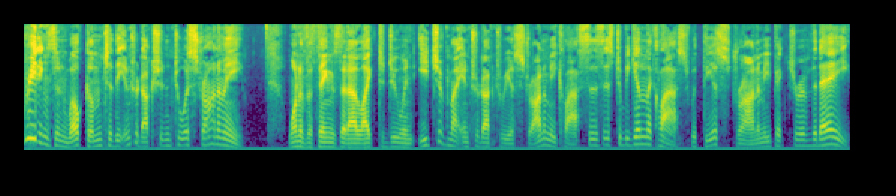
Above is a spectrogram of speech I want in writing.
Greetings and welcome to the introduction to astronomy. One of the things that I like to do in each of my introductory astronomy classes is to begin the class with the astronomy picture of the day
